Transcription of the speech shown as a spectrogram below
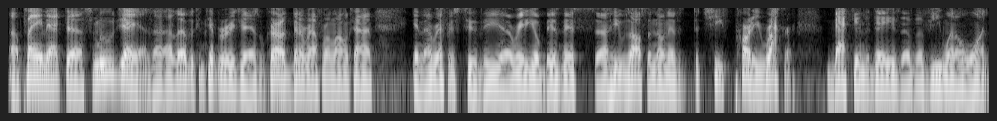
Uh, playing that uh, smooth jazz. I, I, love the contemporary jazz. Well, Carl's been around for a long time in reference to the uh, radio business. he was also known as the chief party rocker back in the days of uh, V101.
